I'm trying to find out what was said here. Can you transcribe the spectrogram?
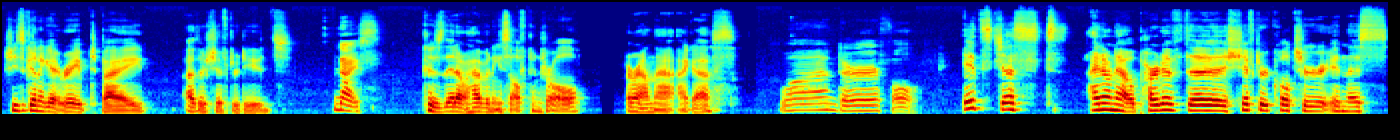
she's going to get raped by other shifter dudes Nice. because they don't have any self control around that, I guess. Wonderful. It's just, I don't know, part of the shifter culture in this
